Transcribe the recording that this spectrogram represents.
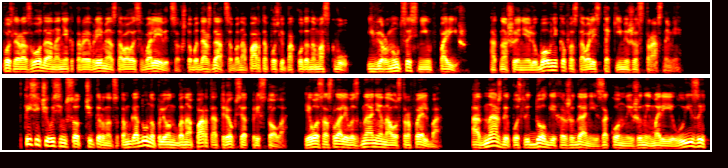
После развода она некоторое время оставалась в Валевицах, чтобы дождаться Бонапарта после похода на Москву и вернуться с ним в Париж. Отношения любовников оставались такими же страстными. В 1814 году Наполеон Бонапарт отрекся от престола. Его сослали в изгнание на остров Эльба. Однажды, после долгих ожиданий законной жены Марии Луизы,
